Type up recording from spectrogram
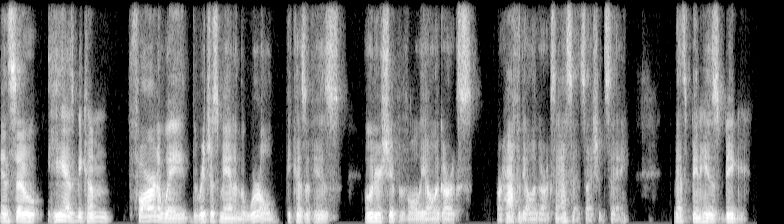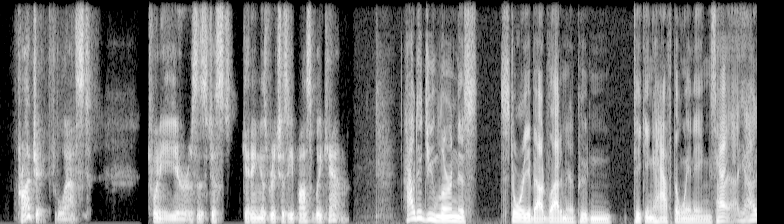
And so he has become far and away the richest man in the world because of his ownership of all the oligarchs, or half of the oligarchs' assets, I should say that's been his big project for the last 20 years is just getting as rich as he possibly can. How did you learn this story about Vladimir Putin taking half the winnings? How, how,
